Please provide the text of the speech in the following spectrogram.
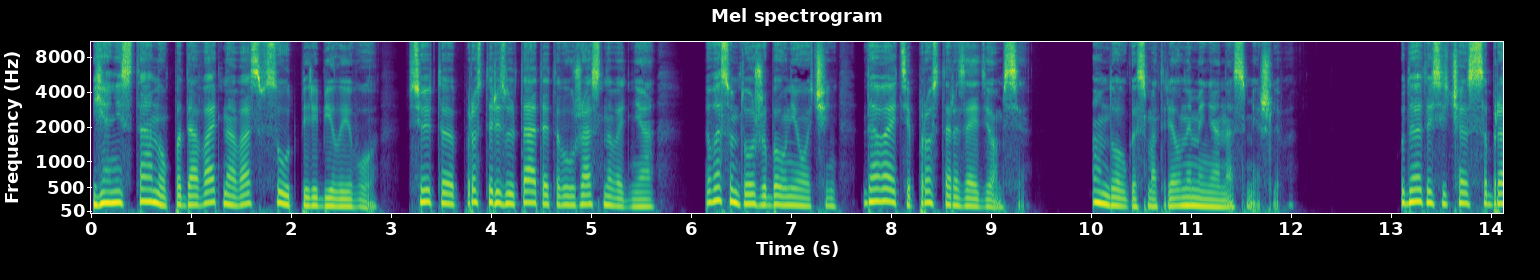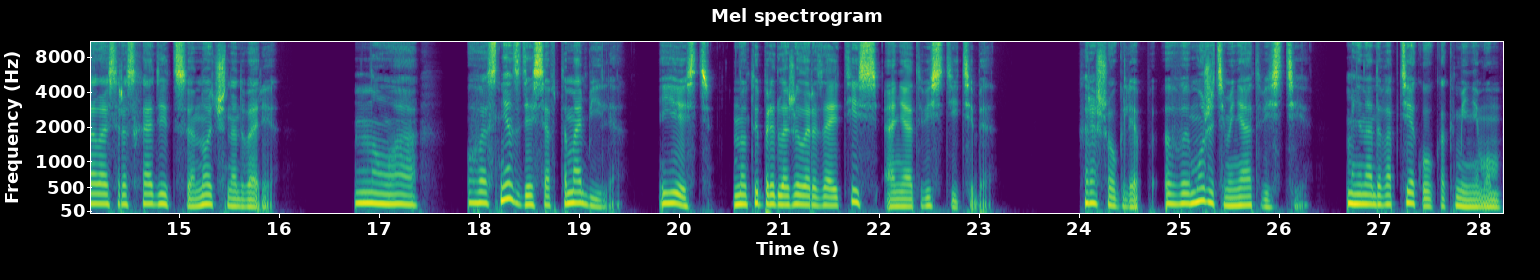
«Я не стану подавать на вас в суд», — перебила его. «Все это просто результат этого ужасного дня. У вас он тоже был не очень. Давайте просто разойдемся». Он долго смотрел на меня насмешливо. «Куда ты сейчас собралась расходиться? Ночь на дворе». «Ну, а у вас нет здесь автомобиля?» «Есть но ты предложила разойтись, а не отвезти тебя». «Хорошо, Глеб, вы можете меня отвезти? Мне надо в аптеку, как минимум,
